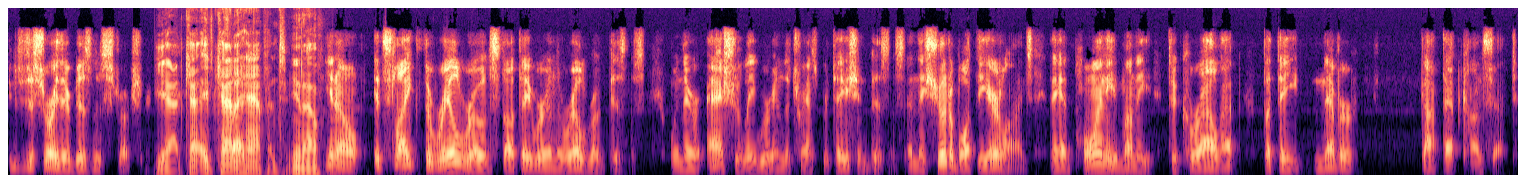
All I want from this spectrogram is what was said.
destroy their business structure. Yeah, it, it kind of happened, you know. You know, it's like the railroads thought they were in the railroad business when they're actually were in the transportation business and they should have bought the airlines. They had plenty of money to corral that, but they never got that concept.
